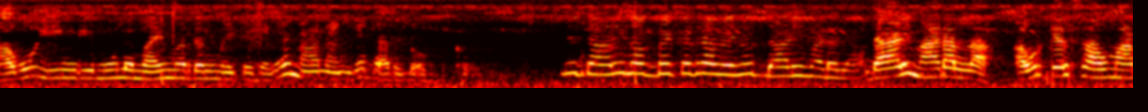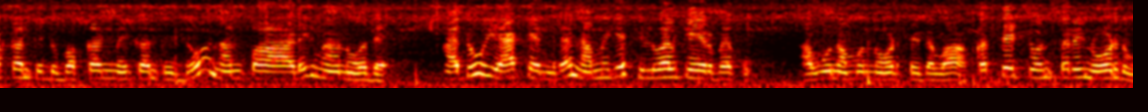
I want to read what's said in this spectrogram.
ಅವು ಹಿಂಗೆ ಮೂಲೆ ಮೈ ಮರ್ದಂಗೆ ಮೇಯ್ತಿದ್ದಾವೆ ನಾನು ಹಂಗೆ ದಾರಿಲಿ ಹೋಗ್ಬೇಕು. ನೀವು ದಾರಿಲಿ ಹೋಗ್ಬೇಕಾದ್ರೆ ಅವೇನು ದಾಳಿ ಮಾಡಲ್ಲ? ದಾಳಿ ಮಾಡಲ್ಲ. ಅವ್ರ ಕೆಲಸ ಅವು ಮಾಡ್ಕೊಂತಿದ್ದು ಬಕ್ಕಂಡು ಮೇಯ್ಕೊಂತಿದ್ದು ನನ್ನ ಪಾಡಿಗೆ ನಾನು ಹೋದೆ. ಅದು ಯಾಕೆಂದರೆ ನಮಗೆ ತಿಳುವಳಿಕೆ ಇರಬೇಕು. ಅವು ನಮ್ಮನ್ನು ನೋಡ್ತಿದ್ದವ. ಕತ್ತೆತ್ತು ಒಂದ್ಸರಿ ನೋಡಿದ್ವು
